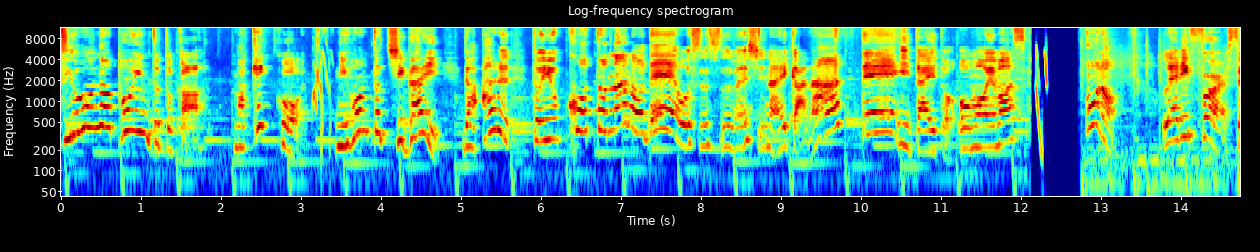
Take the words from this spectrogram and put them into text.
必要なポイントとかまあ、結構日本と違いがあるということなのでおすすめしないかなって言いたいと思います。1 Ready first.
